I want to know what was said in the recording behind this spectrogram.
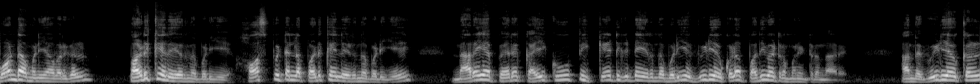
போண்டாமணி அவர்கள் படுக்கையில் இருந்தபடியே ஹாஸ்பிட்டலில் படுக்கையில் இருந்தபடியே நிறைய பேரை கை கூப்பி கேட்டுக்கிட்டே இருந்தபடியே வீடியோக்களை பதிவேற்றம் பண்ணிட்டு இருந்தார். அந்த வீடியோக்கள்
